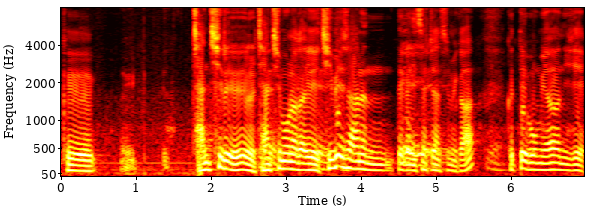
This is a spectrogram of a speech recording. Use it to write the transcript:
그 잔치를 잔치 문화가 집에서 하는 때가 예, 있었지 예, 않습니까? 그때 보면 이제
